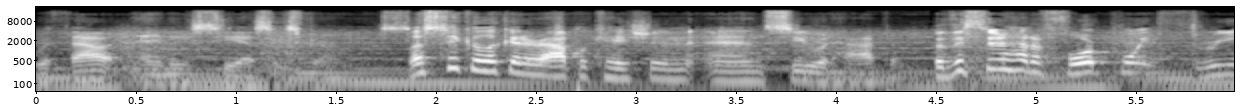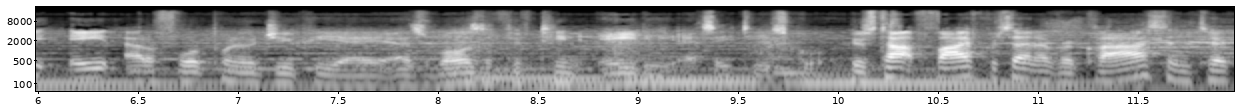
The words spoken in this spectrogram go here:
without any CS experience. Let's take a look at her application and see what happened. So this student had a 4.38 out of 4.0 GPA as well as a 1580 SAT score. She was top 5% of her class and took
